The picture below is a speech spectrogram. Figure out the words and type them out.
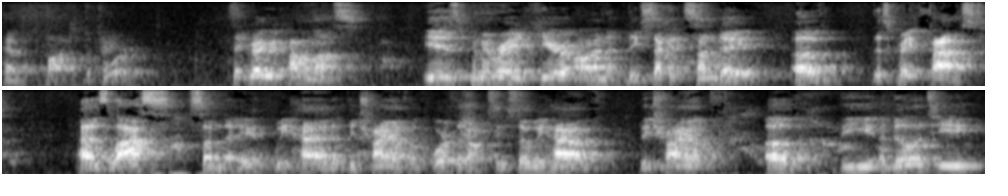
have thought before. St. Gregory Palamas is commemorated here on the second Sunday of this great fast as last Sunday we had the triumph of orthodoxy, so we have the triumph of the ability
